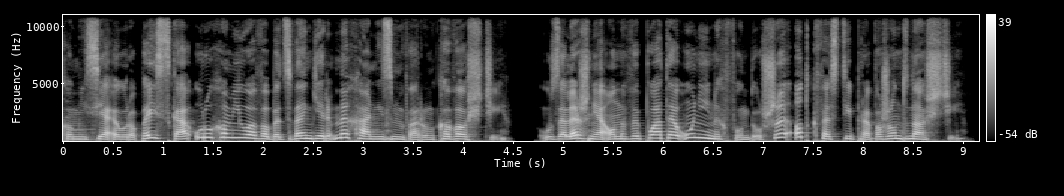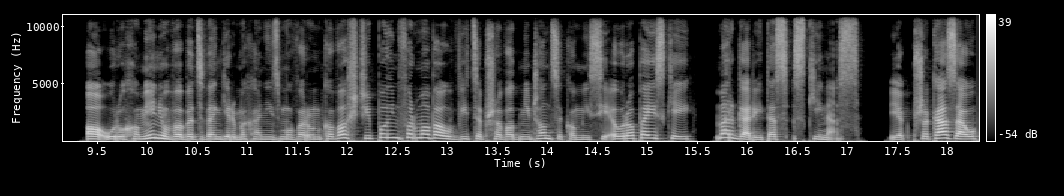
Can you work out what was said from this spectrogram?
Komisja Europejska uruchomiła wobec Węgier mechanizm warunkowości. Uzależnia on wypłatę unijnych funduszy od kwestii praworządności. O uruchomieniu wobec Węgier mechanizmu warunkowości poinformował wiceprzewodniczący Komisji Europejskiej Margaritas Skinas. Jak przekazał,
